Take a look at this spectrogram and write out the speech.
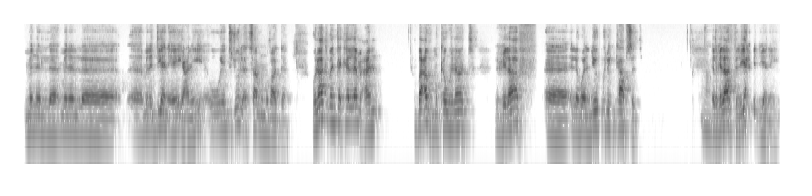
من ال من ال من ال DNA يعني وينتجون الأجسام المضادة. هناك من تكلم عن بعض مكونات غلاف آه، اللي هو ال nucleic capsid نعم. الغلاف اللي يحمي ال DNA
